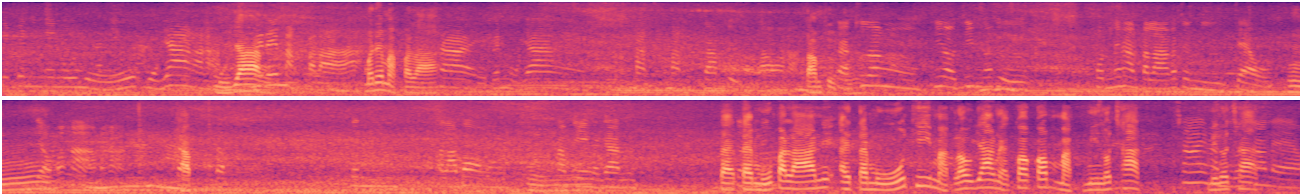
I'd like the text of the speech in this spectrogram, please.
จะเป็นเมนูหมูหมูย่างอะค่ะหมูย่าง ไม่ได้หมักปลาร้าไม่ได้หมักปลาร้า ใช่ เป็นหมูย่างหมักหมักตามสูตรของเราอะค่ะตามสูตรแต่ของ เครื่องที่เราจิ้มก็คือ คนไม่ทานปลาร้าก็จะมีแจ่วอืมแจ่วมะขามอะค่ะ ครับกับเป็นปลาร้าบองอืมทำเองเหมือนกันแต่แต่หมูปลาร้านี่ไอแต่หมูที่หมักแล้วย่างเนี่ยก็ก็หมักมีรสชาติ ใช่ค่ะมีรสชาติ แล้ว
